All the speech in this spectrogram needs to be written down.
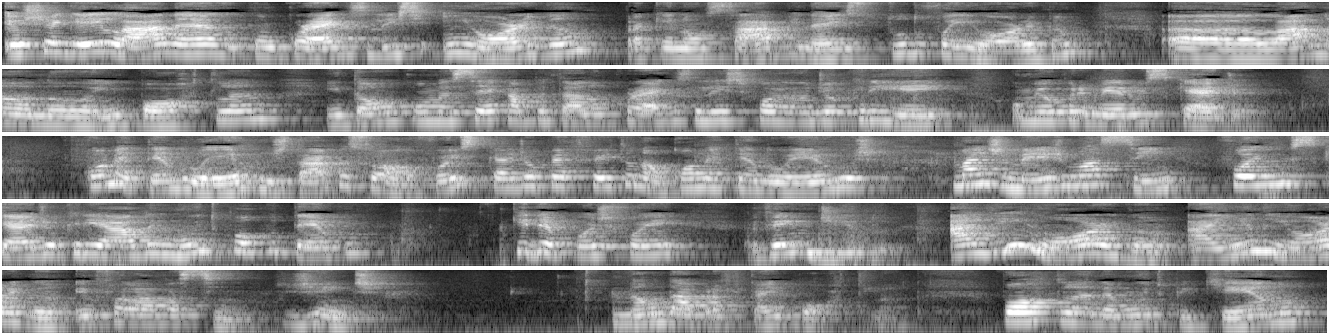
Eu cheguei lá, né, com Craigslist em Oregon, para quem não sabe, né, isso tudo foi em Oregon, uh, lá no, no, em Portland. Então, eu comecei a captar no Craigslist, foi onde eu criei o meu primeiro schedule cometendo erros, tá, pessoal? Não foi o schedule perfeito, não, cometendo erros, mas mesmo assim foi um schedule criado em muito pouco tempo que depois foi vendido. Ali em Oregon, ainda em Oregon, eu falava assim, gente, não dá para ficar em Portland. Portland é muito pequeno,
